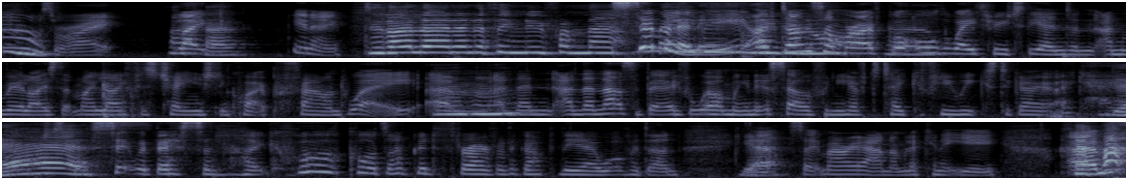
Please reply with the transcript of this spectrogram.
no, that was alright. Like Okay. you know, Did I learn anything new from that? Similarly, Maybe, I've maybe done not. some where I've got Yeah. all the way through to the end and, and realised that my life has changed in quite a profound way, um, Mm-hmm. and then and then that's a bit overwhelming in itself, and you have to take a few weeks to go. Okay, I'm just gonna sit with this and like, oh god, I'm going to throw everything up in the air. What have I done? Yeah. Yeah. So Marianne, I'm looking at you. Um,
